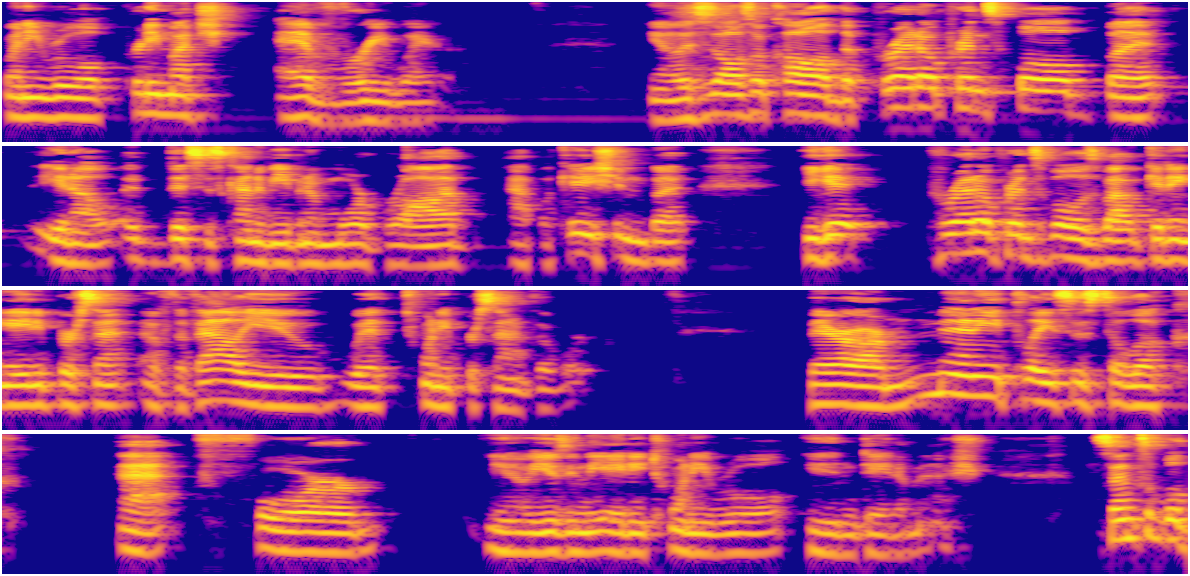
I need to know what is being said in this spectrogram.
20 rule pretty much everywhere. You know, this is also called the Pareto principle, but you know, this is kind of even a more broad application, but you get Pareto principle is about getting 80% of the value with 20% of the work. There are many places to look at for, you know, using the 80-20 rule in data mesh. Sensible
